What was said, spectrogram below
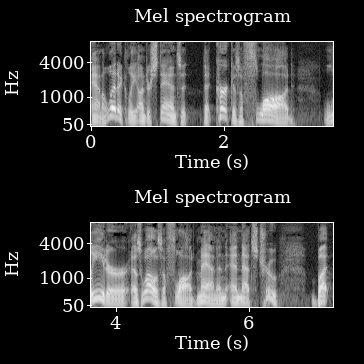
analytically understands that, that Kirk is a flawed leader as well as a flawed man. And, and that's true. But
